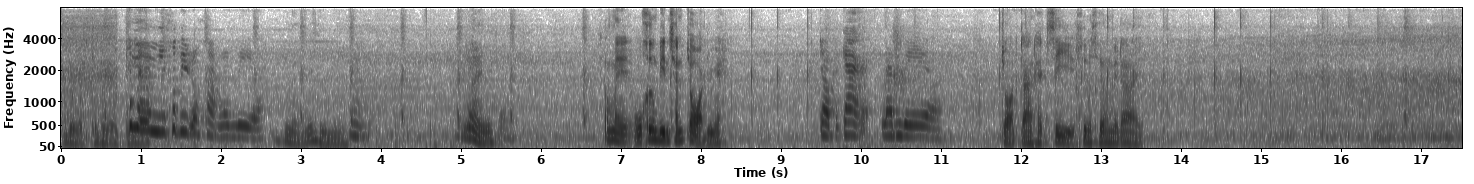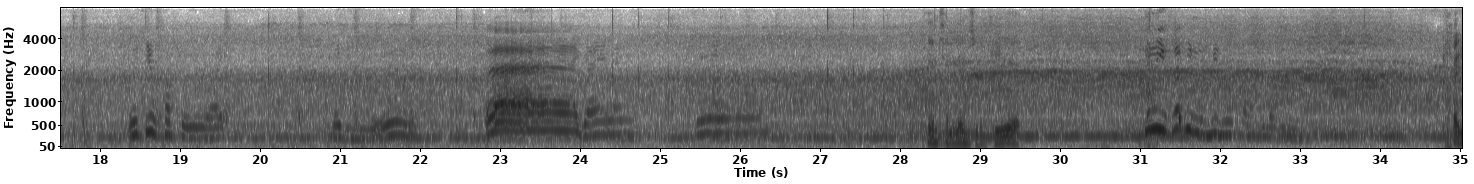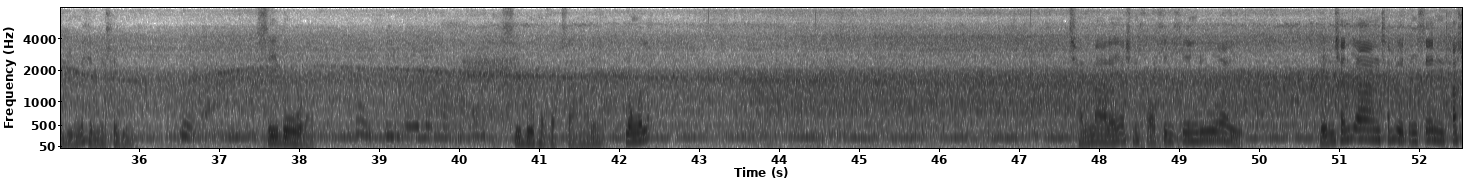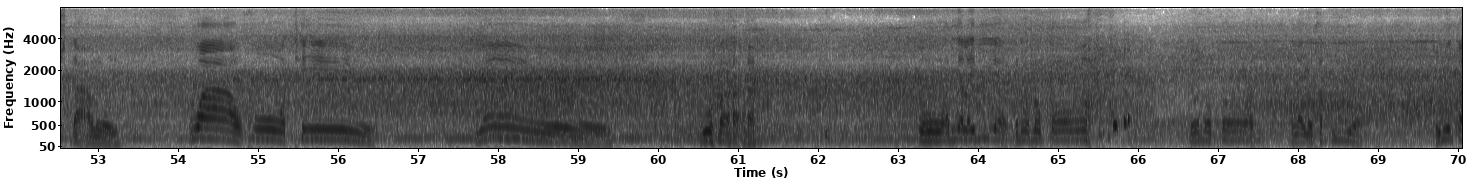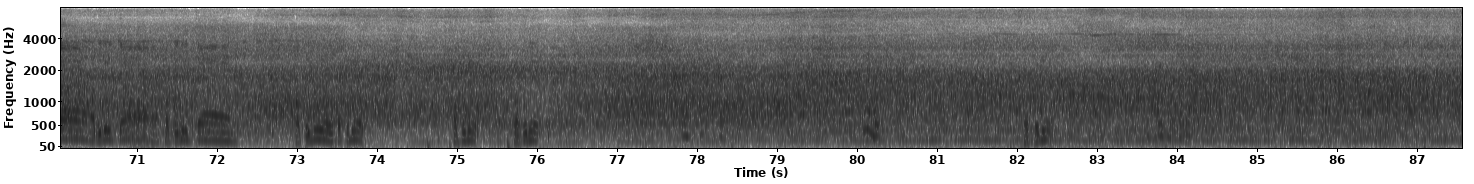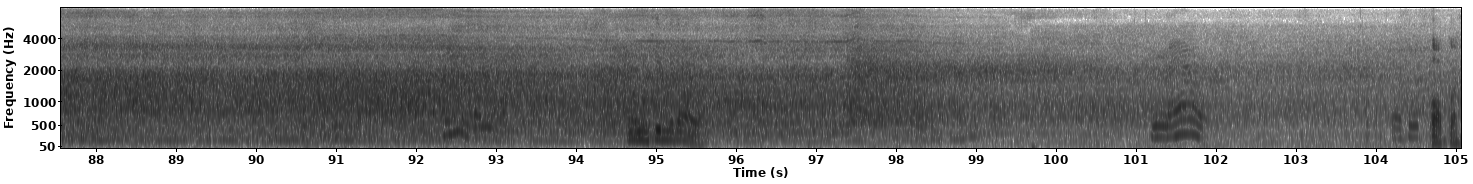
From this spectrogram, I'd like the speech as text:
กระโดดกระโดดกทำระไมโดดมันมีเครื่องบินลงขางรันเวย์อะไหนไม่เห็นมีอืมไหนทำไมโอ้เครื่องบินฉันจอดอยู่ไง จอดไปกลางรันเวย์อะจอดกลางแท็กซี่ขึ้นเครื่องไม่ได้ อุ้ยจิ้มความสูงไว้ไม่ดีเลยเอ้ยยายยายยายเพิ่มคันเร่งสิพี่ มันมีเครื่องบินบินลงขางรันเวย์ใครบินไม่เห็นมีใครบินเนี่ยซีบูเหรอใช่ซีบูลงขางใช่ซีบูหกหกสามมาด้วยลงกันแล้วฉันมาแล้วฉันขอขึ้นเครื่องด้วย เห็นฉันยังฉันอยู่ตรงเส้นทัชดาวเลย ว้าว โคตรเท่เลย ว้าวโอ้อันนี้อะไรเนี่ยกระโดดหลบก่อนกระโดดหลบก่อนอะไรกันครับเนี่ยไปด้วยจ้าไปด้วยจ้าขอไปด้วยจ้าขอไปด้วยขอไปด้วยขอไปด้วยขอไปด้วยเนี่ยมันขอไปด้วย มันไม่อะไรเลย ทำไมมันขึ้นไม่ได้อะแล้วเดี๋ยวดูสิออกก่อน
